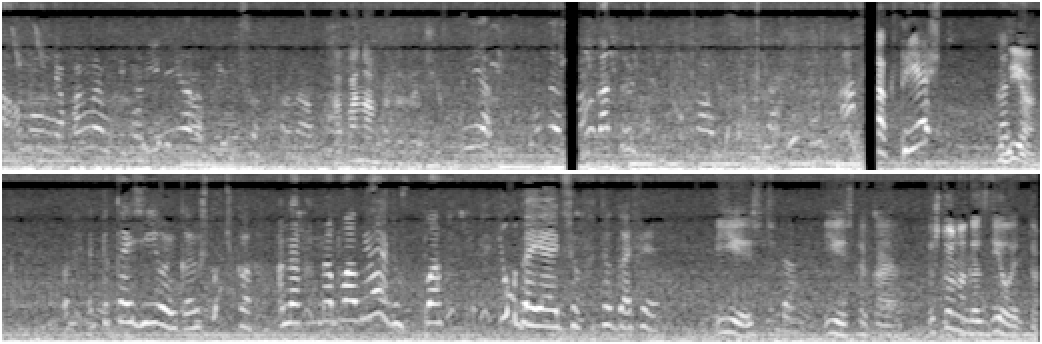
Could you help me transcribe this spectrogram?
А меня. А панамка-то зачем? Нет, вот это коты. Так, есть? Где? Это такая зелененькая штучка. Она направляет в и удаляется фотография. Есть. Да. Есть такая. Да что надо сделать-то?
